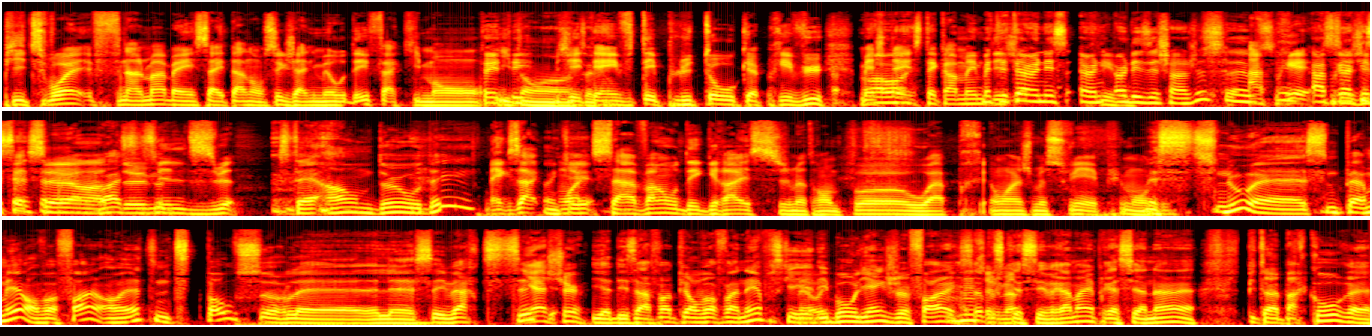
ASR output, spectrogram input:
Puis tu vois, finalement, ben ça a été annoncé que j'animais au D, fait qu'ils m'ont, j'ai été invité plus tôt que prévu. Mais Ah j'étais- ouais. c'était quand même Mais t'étais un, un, des échangistes euh, aussi? Après, ça, ok, j'ai fait c'est- ça en Ouais, c'est ça. 2018. C'était entre deux OD. Exact. Ok. Ouais, c'est avant des graisses, si je me trompe pas, ou après. Ouais, je me souviens plus, mon Mais Dieu. si tu nous, euh, si tu nous permets, on va faire, on va mettre une petite pause sur le, le CV artistique. Yeah, sure. Il y a des affaires, puis on va revenir parce qu'il y a Ben des beaux liens que je veux faire avec ça, parce que c'est vraiment impressionnant. Puis t'as un parcours, euh,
